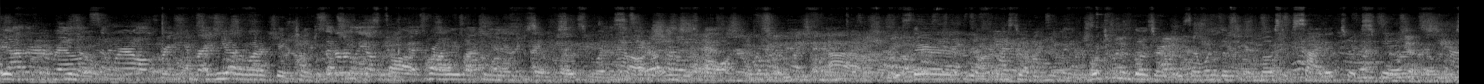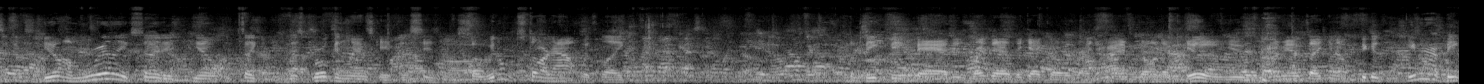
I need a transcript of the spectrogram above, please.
If, you know, we had a lot of big changes this year. Uh, Crowley left him in the same place we saw Ginger's uh, Is there, you know, Castiel a human, which one of those are, is there one of those that you're most excited to explore and? You know, I'm really excited. You know, it's like this broken landscape this season. So we don't start out with like the big, big bad is right there at the get go. Like, I am going to kill you. I mean, it's like, you know, because even our big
